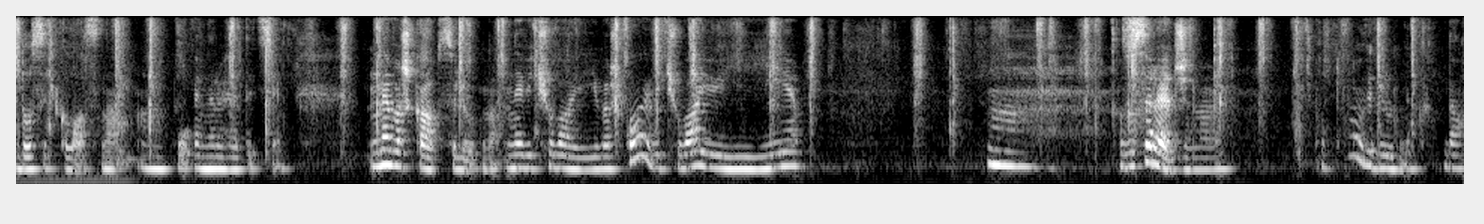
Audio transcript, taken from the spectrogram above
досить класна по енергетиці. Не важка абсолютно. Не відчуваю її важкою, відчуваю її зосередженою. От, ну, відлюдник, да.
